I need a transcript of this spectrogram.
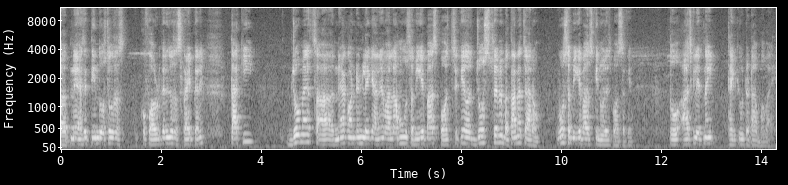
अपने ऐसे तीन दोस्तों को, को फॉरवर्ड करें जो सब्सक्राइब करें ताकि जो मैं नया कंटेंट लेके आने वाला हूँ सभी के पास पहुँच सके और जो उससे मैं बताना चाह रहा हूँ वो सभी के पास उसकी नॉलेज पहुँच सके। तो आज के लिए इतना ही। Thank you tata bye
